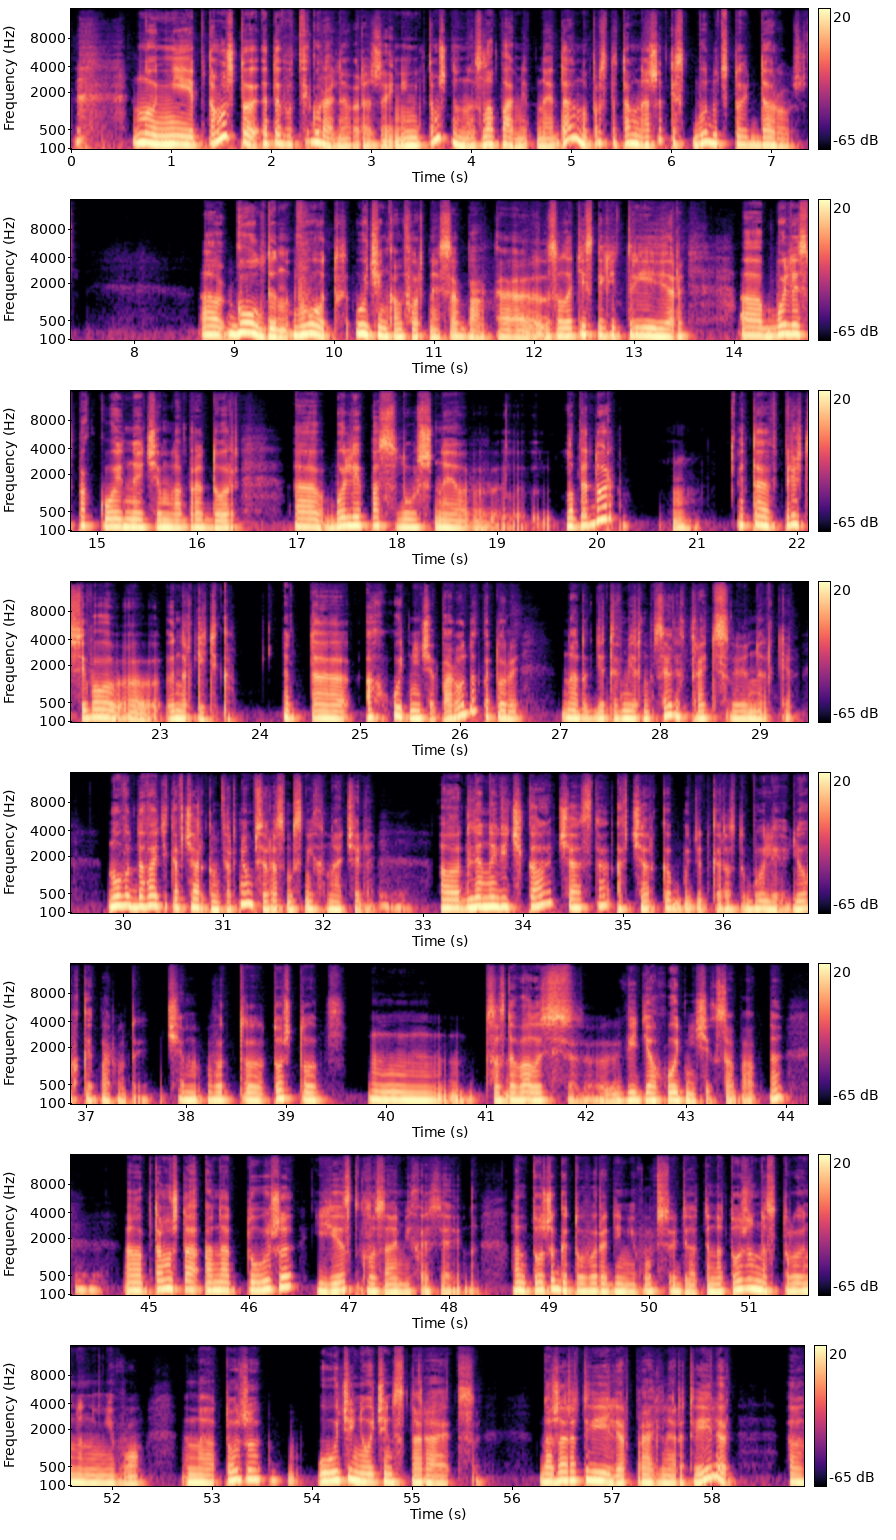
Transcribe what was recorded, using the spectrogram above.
Ну, не потому что это вот фигуральное выражение, не потому что она злопамятная, да, но просто там ошибки будут стоить дороже. Голден, вот, очень комфортная собака, золотистый ретривер – Э, более спокойные, чем лабрадор, э, более послушные. Лабрадор – это прежде всего э, энергетика. Это охотничья порода, которой надо где-то в мирных целях тратить свою энергию. Ну вот давайте к овчаркам вернемся, раз мы с них начали. Для новичка часто овчарка будет гораздо более легкой породой, чем вот то, что создавалась в виде охотничьих собак, да? Угу. Потому что она тоже ест глазами хозяина. Она тоже готова ради него все делать. Она тоже настроена на него. Она тоже очень-очень старается. Даже ротвейлер, правильный ротвейлер а,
